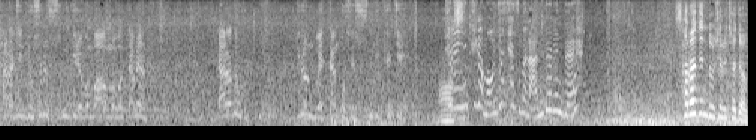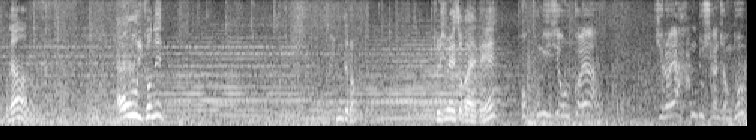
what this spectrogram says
사라진 도시를 숨기려고 마음먹었다면 나라도 이런 외딴 곳에 숨겼겠지. 어, 트리니티가 먼저 찾으면 안 되는데. 사라진 도시를 찾아왔구나. 어우 이거는 힘들어. 조심해서 가야 돼. 폭풍이 이제 올 거야. 길어야 한두 시간 정도?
